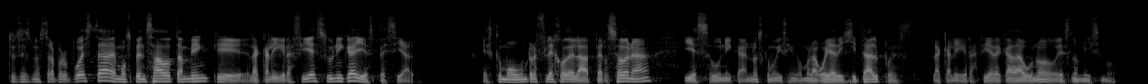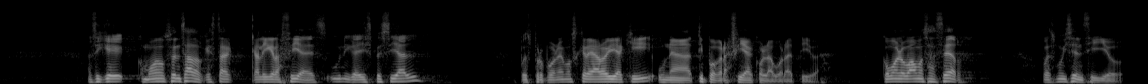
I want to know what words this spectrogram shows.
Entonces, nuestra propuesta, hemos pensado también que la caligrafía es única y especial. Es como un reflejo de la persona y es única. No es como dicen, como la huella digital, pues la caligrafía de cada uno es lo mismo. Así que, como hemos pensado que esta caligrafía es única y especial, pues proponemos crear hoy aquí una tipografía colaborativa. ¿Cómo lo vamos a hacer? Pues muy sencillo.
